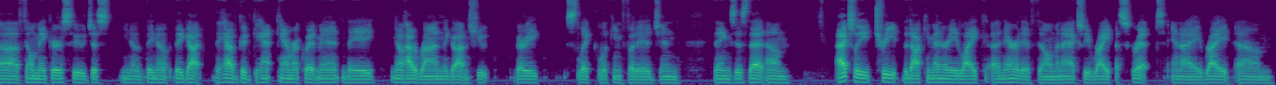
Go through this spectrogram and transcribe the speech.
uh, filmmakers who just, you know, they know they got, they have good ca- camera equipment, they know how to run, they go out and shoot very slick looking footage and things, is that um, I actually treat the documentary like a narrative film and I actually write a script and I write, um,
